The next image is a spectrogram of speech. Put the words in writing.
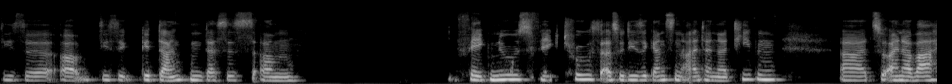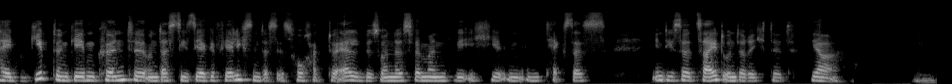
diese, äh, diese Gedanken, dass es ähm, Fake News, Fake Truth, also diese ganzen Alternativen äh, zu einer Wahrheit gibt und geben könnte und dass die sehr gefährlich sind, das ist hochaktuell, besonders wenn man, wie ich hier in, in Texas in dieser Zeit unterrichtet. Ja. Mhm.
